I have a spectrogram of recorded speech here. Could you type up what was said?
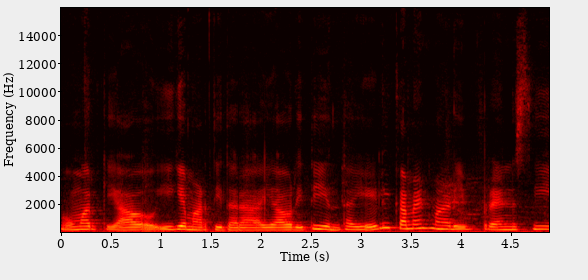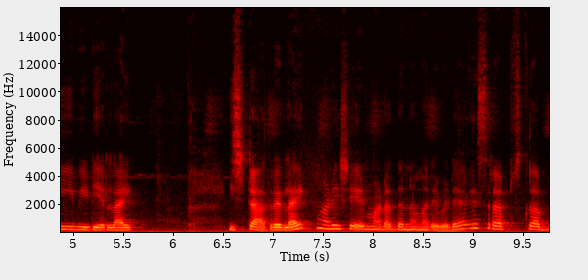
ಹೋಮ್ವರ್ಕ್ ಯಾವ ಹೀಗೆ ಮಾಡ್ತಿದ್ದಾರಾ ಯಾವ ರೀತಿ ಅಂತ ಹೇಳಿ ಕಮೆಂಟ್ ಮಾಡಿ ಫ್ರೆಂಡ್ಸ್ ಈ ವಿಡಿಯೋ ಲೈಕ್ ಇಷ್ಟ ಆದರೆ ಲೈಕ್ ಮಾಡಿ ಶೇರ್ ಮಾಡೋದನ್ನು ಮರಿಬೇಡಿ. ಹಾಗೆ ಸಬ್ಸ್ಕ್ರಬ್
